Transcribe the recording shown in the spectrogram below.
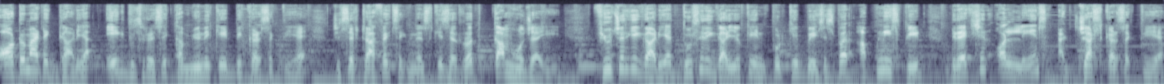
ऑटोमेटिक गाड़ियाँ एक दूसरे से कम्युनिकेट भी कर सकती है जिससे ट्रैफ़िक सिग्नल्स की ज़रूरत कम हो जाएगी। फ्यूचर की गाड़ियाँ दूसरी गाड़ियों के इनपुट के बेसिस पर अपनी स्पीड डायरेक्शन और लेन्स एडजस्ट कर सकती है।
